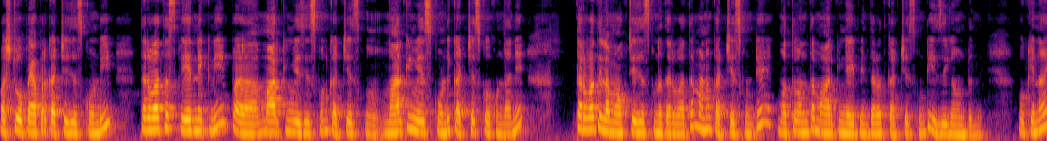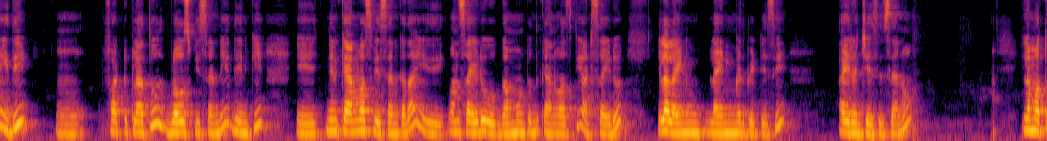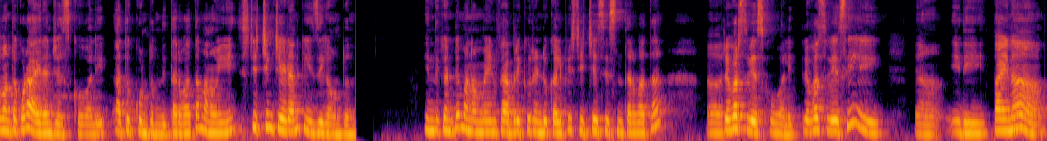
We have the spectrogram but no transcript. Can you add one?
ఫస్ట్ ఓ పేపర్ కట్ చేసేసుకోండి. తర్వాత స్క్వేర్ నెక్ని మార్కింగ్ వేసేసుకొని కట్ చేసుకో మార్కింగ్ వేసుకోండి కట్ చేసుకోకుండానే. తర్వాత ఇలా మాక్ చేసేసుకున్న తర్వాత మనం కట్ చేసుకుంటే మొత్తం అంతా మార్కింగ్ అయిపోయిన తర్వాత కట్ చేసుకుంటే ఈజీగా ఉంటుంది. ఓకేనా? ఇది మ్, ఫట్టు క్లాత్ బ్లౌజ్ పీస్ అండి. దీనికి నేను క్యాన్వాస్ వేసాను కదా ఇది వన్ సైడు గమ్ ఉంటుంది క్యాన్వాస్కి అటు సైడు ఇలా లైనింగ్ లైనింగ్ మీద పెట్టేసి ఐరన్ చేసేసాను. ఇలా మొత్తం అంతా కూడా ఐరన్ చేసుకోవాలి. అతుక్కుంటుంది. తర్వాత మనం ఈ స్టిచ్చింగ్ చేయడానికి ఈజీగా ఉంటుంది. ఎందుకంటే మనం మెయిన్ ఫ్యాబ్రిక్ రెండు కలిపి స్టిచ్ చేసేసిన తర్వాత రివర్స్ వేసుకోవాలి. రివర్స్ వేసి ఇది పైన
